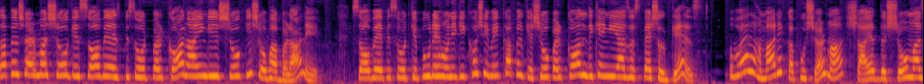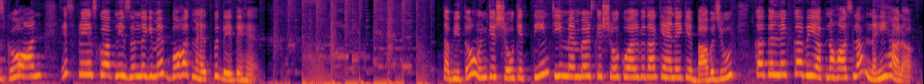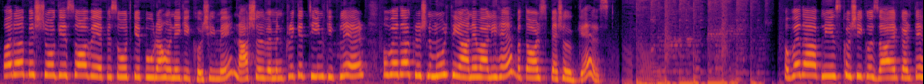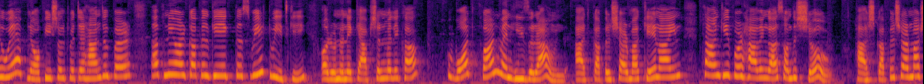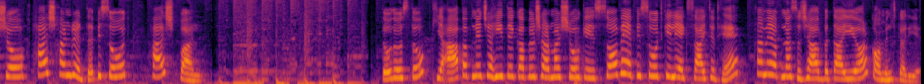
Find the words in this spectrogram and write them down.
Kapil Sharma show के सौवे episode पर कौन आएँगी शो की शोभा बढ़ाने? सौवे एपिसोड के पूरे होने की खुशी में कपिल के शो पर कौन दिखेंगी as a special guest well well, हमारे कपू शर्मा शायद the show must go on इस फ्रेज को अपनी ज़िंदगी में बहुत महत्व देते हैं। तभी तो उनके शो के तीन टीम मेंबर्स के शो को अलविदा कहने के बावजूद, कपिल ने कभी अपना हौसला नहीं हारा। और अब इस शो के सौवे एपिसोड के पूरा होने की खुशी में नेशनल वुमेन क्रिकेट टीम की प्लेयर वेदा कृष्णमूर्ति आने वाली हैं बतौर स्पेशल गेस्ट वेदा अपनी इस खुशी को ज़ाहिर करते हुए अपने ऑफिशियल ट्विटर हैंडल पर अपनी और कपिल की एक तस्वीर ट्वीट की और उन्होंने कैप्शन में लिखा What fun when he's around! At Kapil Sharma K9, thank you for having us on the show. Hash Kapil Sharma Show, hash 100th episode, hash fun. तो दोस्तों क्या आप अपने चहीते कपिल शर्मा शो के सौवे एपिसोड के लिए एक्साइटेड हैं? हमें अपना सुझाव बताइए और कमेंट करिए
